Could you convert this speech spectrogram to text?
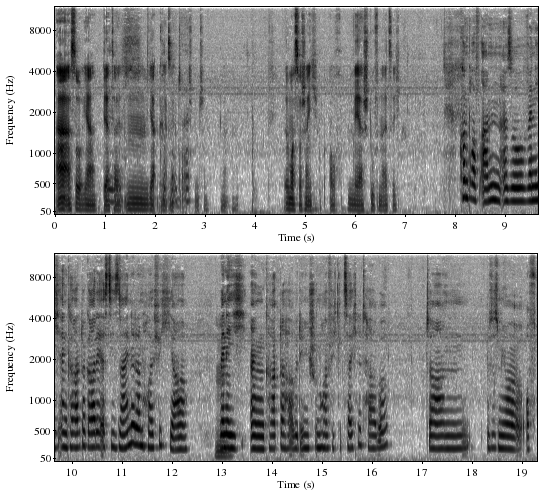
Ah, ach so, ja, der Der Teil. Mm, ja, ja, ja, Teil. stimmt schon. Ja, ja. Du machst wahrscheinlich auch mehr Stufen als ich. Kommt drauf an. Also, wenn ich einen Charakter gerade erst designe, dann häufig ja. Hm. Wenn ich einen Charakter habe, den ich schon häufig gezeichnet habe, dann ist es mir oft,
